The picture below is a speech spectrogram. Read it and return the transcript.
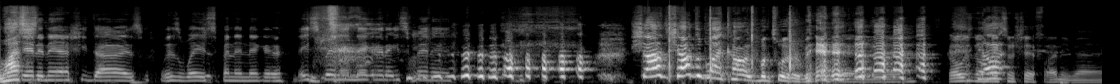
What? standing there, she dies. With his wave spinning, nigga. They spinning, nigga. They spinning. Shout shout to Black Comic Book Twitter, man. Yeah, man. Always gonna Y'all- make some shit funny, man.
